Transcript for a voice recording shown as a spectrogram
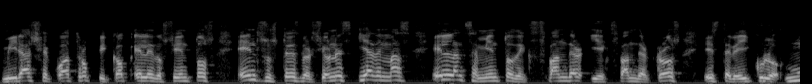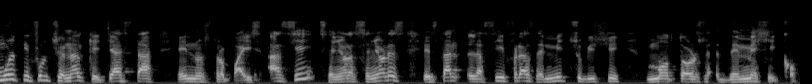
Mirage G4, Pickup L200 en sus tres versiones y además el lanzamiento de Expander y Expander Cross, este vehículo multifuncional que ya está en nuestro país. Así, señoras y señores, están las cifras de Mitsubishi Motors de México.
